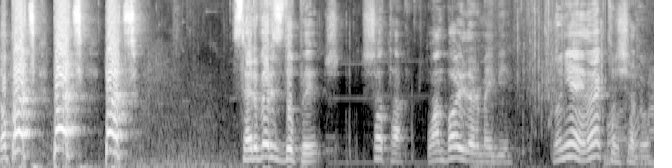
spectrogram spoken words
No patrz, patrz, patrz! Serwer z dupy. Sz- Shota. One boiler maybe. No nie, no jak to siadło?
